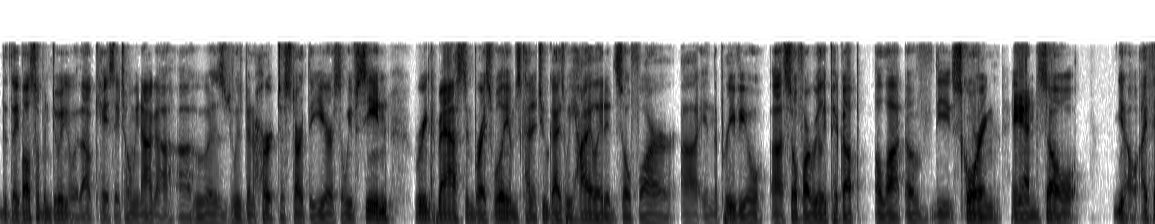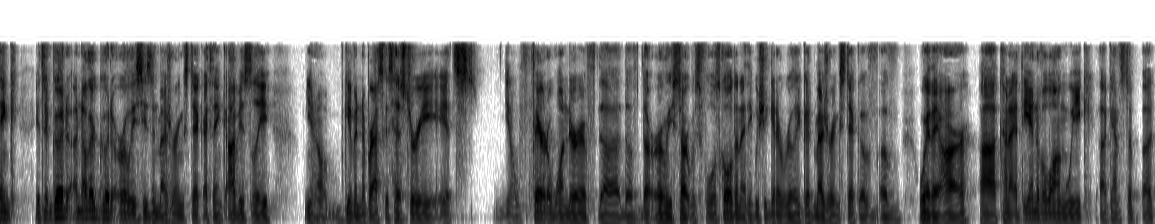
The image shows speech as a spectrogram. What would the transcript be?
that they've also been doing it without Keisei Tominaga, uh, who has who has been hurt to start the year. So we've seen Rienk Mast and Brice Williams, kind of two guys we highlighted so far uh, in the preview, uh, so far really pick up a lot of the scoring. And so you know I think it's a good another good early season measuring stick. I think obviously you know given Nebraska's history, it's you know, fair to wonder if the, the the early start was fool's gold, and I think we should get a really good measuring stick of of where they are, uh, kind of at the end of a long week against a, a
